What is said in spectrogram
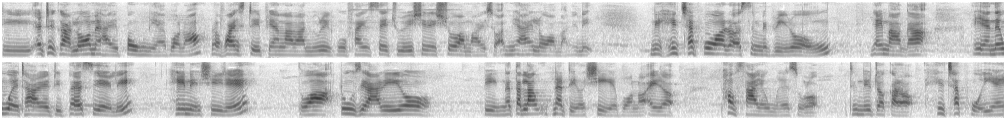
ဒီ edit ကလောရမယ့်ဟာတွေပုံနေရပေါ့နော် revise တွေပြန်လာတာမျိုးတွေကို fine saturation တွေ show ရမှာတွေဆိုအများကြီးလောရမှာလေလေနေ hit ချက်ဖို့ကတော့အဆင်မပြေတော့ဘူးညမှာကအရန်နဲ့ဝယ်ထားတဲ့ဒီ best ရဲ့လေ hint နေရှိတယ်သူကတူစရာတွေရောပြီးငါတလောက်နှက်တွေရောရှိရပေါ့နော်အဲ့တော့ဖောက်စားရုံပဲဆိုတော့ဒီနေ့တော့ကတော့ hit ချက်ဖို့အရင်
